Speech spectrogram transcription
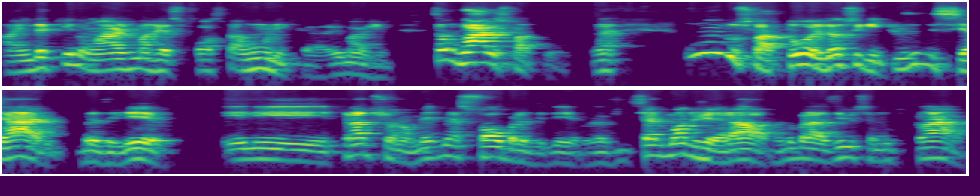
ainda que não haja uma resposta única, eu imagino. São vários fatores. Né? Um dos fatores é o seguinte: o judiciário brasileiro, ele tradicionalmente não é só o brasileiro, né? o judiciário de modo geral, no Brasil isso é muito claro.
